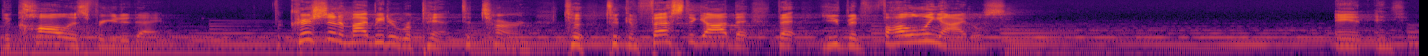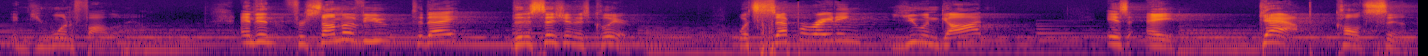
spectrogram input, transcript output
the call is for you today. For Christian, it might be to repent, to turn, to, to confess to God that, that you've been following idols and, and, and you want to follow Him. And then for some of you today, the decision is clear. What's separating you and God is a gap called sin.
